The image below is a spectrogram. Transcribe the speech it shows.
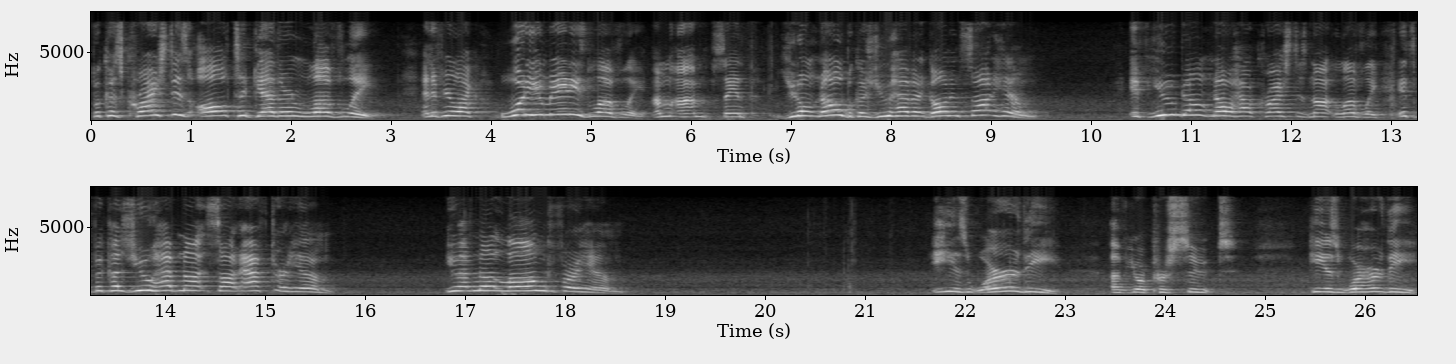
Because Christ is altogether lovely. And if you're like, what do you mean he's lovely? I'm, I'm saying you don't know because you haven't gone and sought him. If you don't know how Christ is not lovely, it's because you have not sought after him. You have not longed for him. He is worthy of your pursuit. He is worthy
